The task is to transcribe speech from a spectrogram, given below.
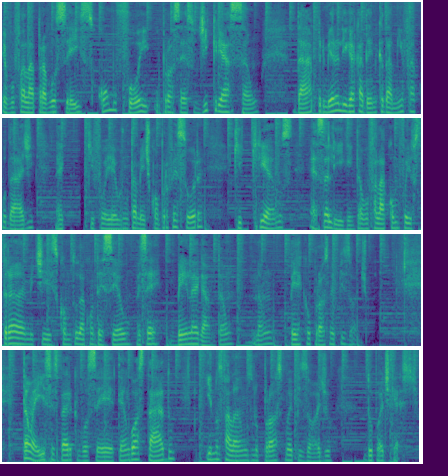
eu vou falar para vocês como foi o processo de criação da primeira liga acadêmica da minha faculdade, né, que foi eu juntamente com a professora que criamos essa liga. Então vou falar como foi os trâmites, como tudo aconteceu, vai ser bem legal. Então não perca o próximo episódio. Então é isso, espero que você tenha gostado e nos falamos no próximo episódio do podcast.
